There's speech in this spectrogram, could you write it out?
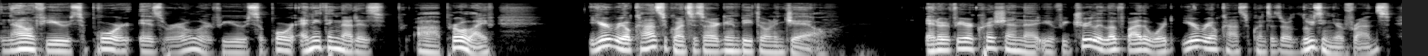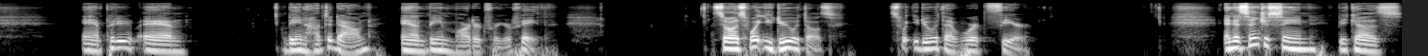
now if you support Israel or if you support anything that is uh, pro-life, your real consequences are going to be thrown in jail. And if you're a Christian, that if you truly live by the word, your real consequences are losing your friends and putting and being hunted down and being martyred for your faith. So it's what you do with those. It's what you do with that word fear. And it's interesting because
